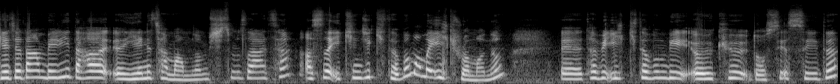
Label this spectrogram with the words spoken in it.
Geceden Beri'yi daha e, yeni tamamlamıştım zaten. Aslında ikinci kitabım ama ilk romanım. E, tabii ilk kitabım bir öykü dosyasıydı.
